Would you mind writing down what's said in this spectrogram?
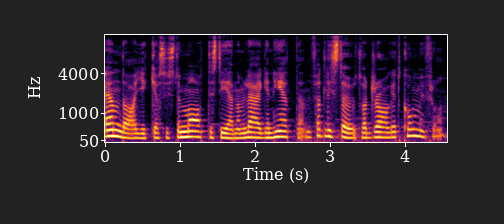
En dag gick jag systematiskt igenom lägenheten för att lista ut var draget kom ifrån.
